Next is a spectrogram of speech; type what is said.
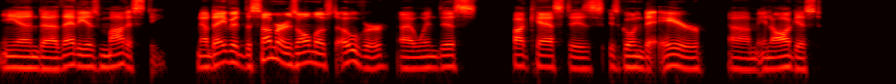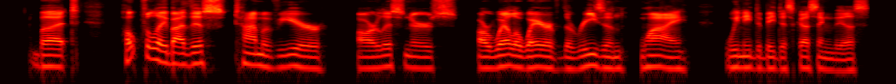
and uh, that is modesty. Now, David, the summer is almost over uh, when this podcast is is going to air um, in August, but hopefully by this time of year, our listeners are well aware of the reason why we need to be discussing this.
